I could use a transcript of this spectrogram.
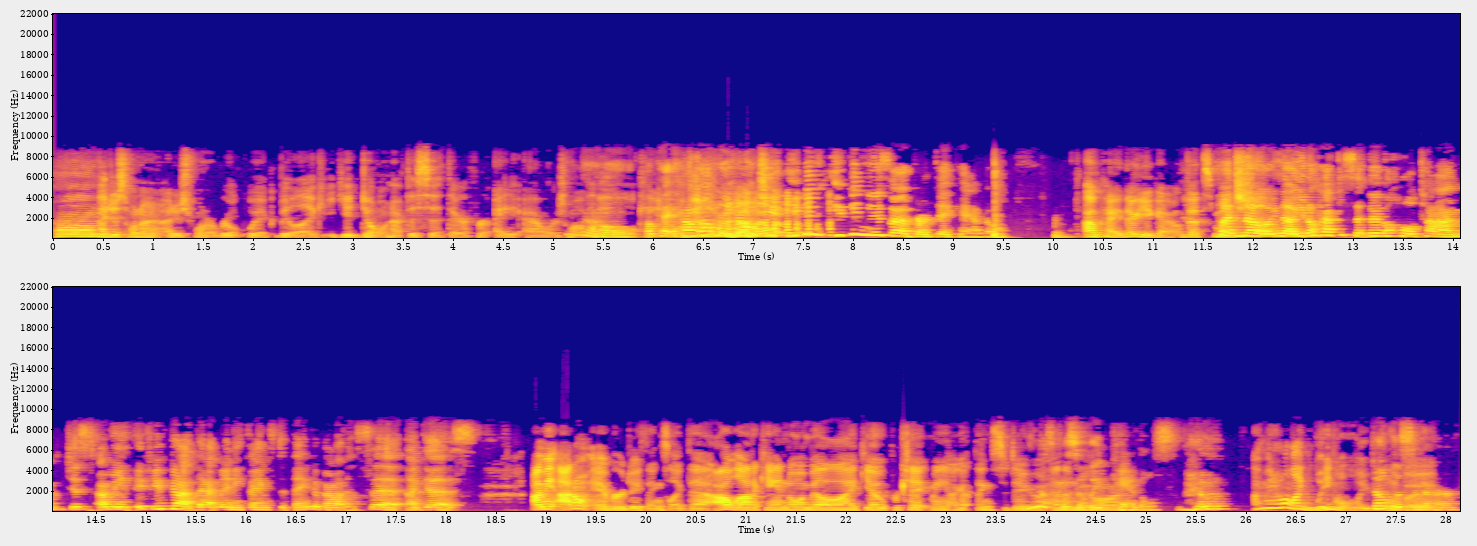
Um, I just want to. I just want to real quick be like, you don't have to sit there for eight hours while the no. whole. Okay, how about we don't? You, you can you can use a birthday candle, okay, there you go. That's but no, no, you don't have to sit there the whole time. Just, I mean, if you've got that many things to think about and sit, I guess. I mean, I don't ever do things like that. I'll light a candle and be like, "Yo, protect me. I got things to do." You're not and supposed to leave on. candles. I mean, I don't like leave them. Leave don't them, listen to her.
